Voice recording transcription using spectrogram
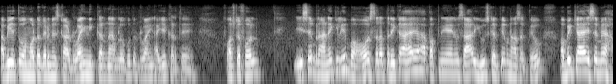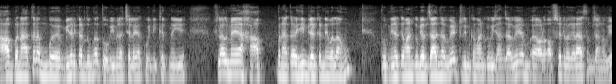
अभी तो हम ऑटो कैड में इसका ड्राइंग करना है हम लोग को तो ड्राइंग आइए करते हैं। फ़र्स्ट ऑफ़ ऑल इसे बनाने के लिए बहुत सारा तरीका है, आप अपने अनुसार यूज़ करके बना सकते हो। अभी क्या है, इसे मैं हाफ़ बनाकर मिरर कर दूँगा तो भी मेरा चलेगा, कोई दिक्कत नहीं है। फ़िलहाल मैं हाफ़ बनाकर ही मिरर करने वाला हूँ। तो मिरर कमांड को भी आप जान जाओगे ट्रिम कमांड को भी जान जाओगे, और ऑफसेट वगैरह सब जानोगे।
